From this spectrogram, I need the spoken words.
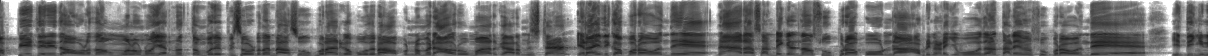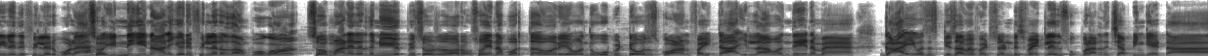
அப்பயே தெரியுது. அவ்வளோதான் உங்களோட இரநூத்தம்பது எபிசோடு தான்டா. சூப்பராக இருக்க போகுதுடா அப்படின்ற மாதிரி ஆர்வமாக இருக்க ஆரம்பிச்சிட்டேன். ஏன்னா இதுக்கப்புறம் வந்து நேராக சண்டைகள் தான் சூப்பராக போகும்டா அப்படின்னு நினைக்கும் போது தான் தலைவன் சூப்பராக வந்து எத்திங்க நீலேருந்து ஃபில்லர் போல. ஸோ இன்னைக்கு நாளைக்கு வரையும் ஃபில்லர் தான் போகும். ஸோ மனையிலேருந்து நியூ எபிசோட் வரும். ஸோ என்னை பொறுத்த வரையும் வந்து ஒபிட்டோ வர்சஸ் கோலான் ஃபைட்டா இல்லை வந்து நம்ம காய் வர்சஸ் கிசாமே ஃபைட்ஸ் ரெண்டு ஃபைட்டில் எது சூப்பராக இருந்துச்சு அப்படின்னு கேட்டால்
